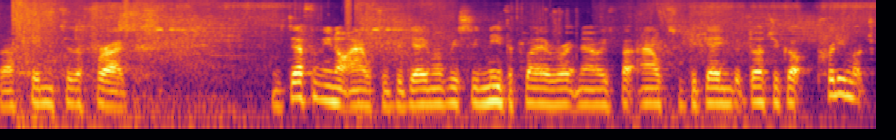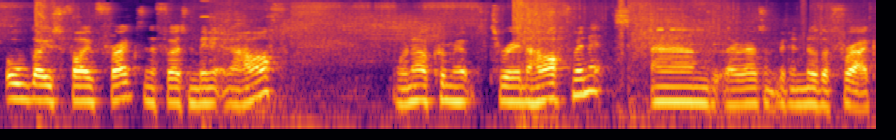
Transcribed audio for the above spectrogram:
Back into the frags. He's definitely not out of the game. Obviously, neither player right now is out of the game. But Dodger got pretty much all those five frags in the first minute and a half. We're now coming up to three and a half minutes. And there hasn't been another frag.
